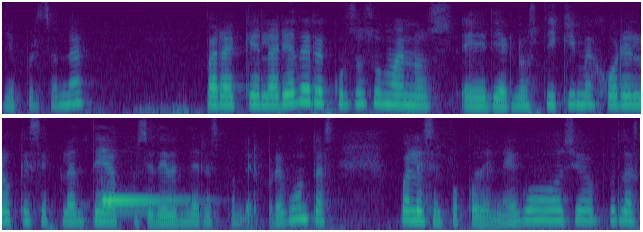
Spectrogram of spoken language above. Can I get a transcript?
de personal. Para que el área de recursos humanos eh, diagnostique y mejore lo que se plantea, pues se deben de responder preguntas. ¿Cuál es el foco del negocio? Pues las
